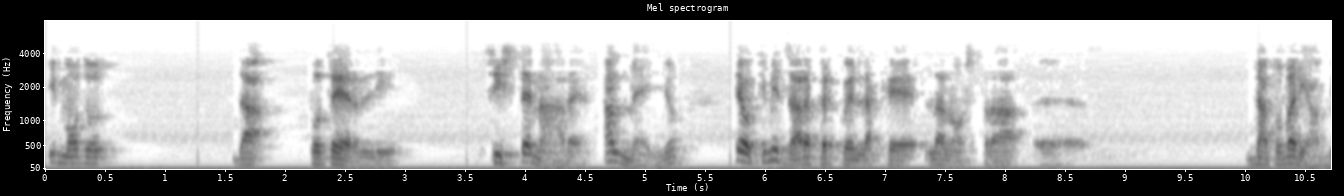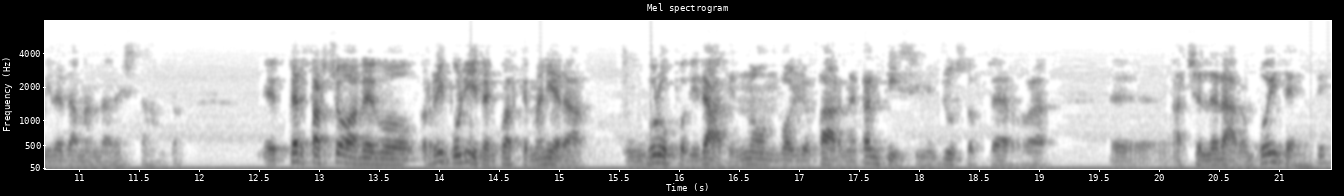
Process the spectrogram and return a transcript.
in modo da poterli sistemare al meglio e ottimizzare per quella che è la nostra eh, dato variabile da mandare in stampa. E per far ciò avevo ripulito in qualche maniera un gruppo di dati, non voglio farne tantissimi, giusto per eh, accelerare un po' i tempi,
